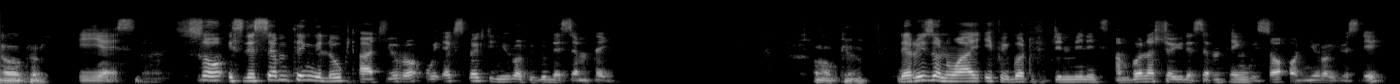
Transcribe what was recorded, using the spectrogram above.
Okay. Yes. So it's the same thing we looked at euro. We expect in euro to do the same thing. Okay. The reason why, if we go to 15 minutes, I'm gonna show you the same thing we saw on euro USD.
